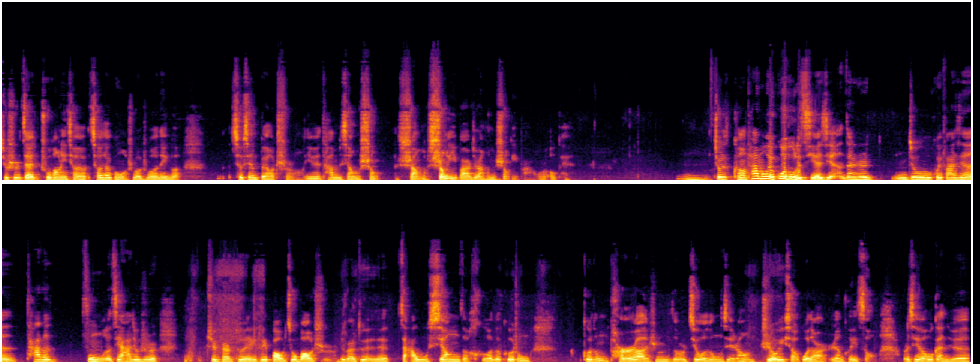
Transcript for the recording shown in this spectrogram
就是在厨房里悄悄悄悄跟我说说那个，就先不要吃了，因为他们想省省省一半，就让他们省一半。我说 OK。嗯，就是可能他们会过度的节俭，但是你就会发现他的父母的家就是这边堆一堆报旧报纸，这边堆一堆杂物箱子、盒子、各种各种盆儿啊，什么都是旧的东西，然后只有一小过道人可以走，而且我感觉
